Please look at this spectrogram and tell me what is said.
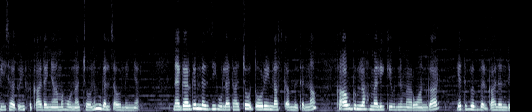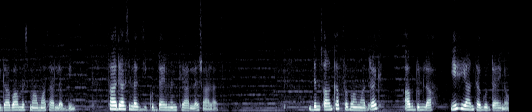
ሊሰጡኝ ፍቃደኛ መሆናቸውንም ገልጸውልኛል። ነገር ግን ለዚህ ውለታቸው ጦሬን ላስቀምጥና ከአብዱላህ መሊክ ኢብን መርዋን ጋር የትብብር ቃል እንዲገባ መስማማት አለብኝ። ታዲያ ስለዚህ ጉዳይ ምን ትያለሽ? አላት። ድምጿን ከፍ በማድረግ አብዱላህ፣ ይህ ያንተ ጉዳይ ነው።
